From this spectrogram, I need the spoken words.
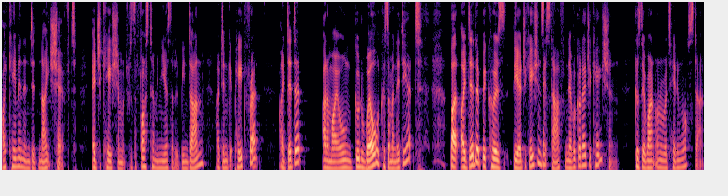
I came in and did night shift education, which was the first time in years that had been done. I didn't get paid for it. I did it out of my own goodwill because I'm an idiot. But I did it because the education staff never got education because they weren't on a rotating roster.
